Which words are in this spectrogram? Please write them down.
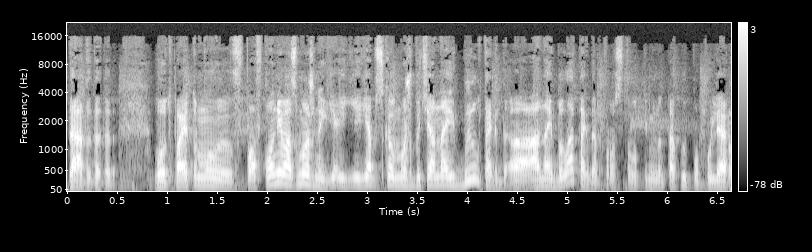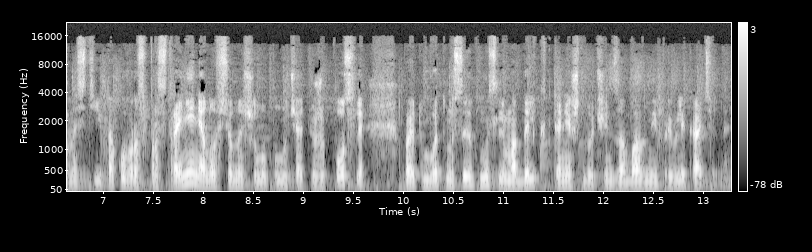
да, да, да, да. Вот, поэтому вполне возможно, я, я бы сказал, может быть, она и был тогда, а, она и была тогда, просто вот именно такой популярности и такого распространения, оно все начало получать уже после. Поэтому в этом смысле моделька, конечно, очень забавная и привлекательная.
